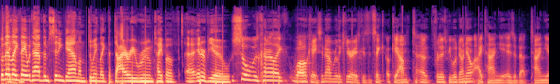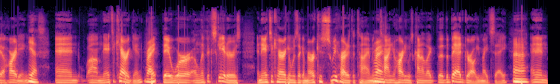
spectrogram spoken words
but then like they would have them sitting down and doing like the diary room type of uh, interview. So it was kind of like, well, okay. So now I'm really curious because it's like, okay, I'm t- uh, for those people who don't know, I Tonya is about Tonya Harding, Yes. And um, Nancy Kerrigan, Right. They were Olympic skaters, and Nancy Kerrigan was like America's sweetheart at the time, and Right. Tonya Harding was kind of like the the bad girl, you might say, Uh-huh. and then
